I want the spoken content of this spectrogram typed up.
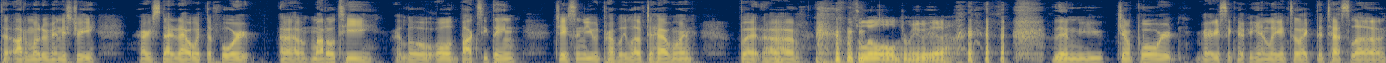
the automotive industry. I started out with the Ford uh, Model T, a little old boxy thing. Jason, you would probably love to have one, but uh, It's a little old for me, but yeah. then you jump forward very significantly to like the Tesla,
